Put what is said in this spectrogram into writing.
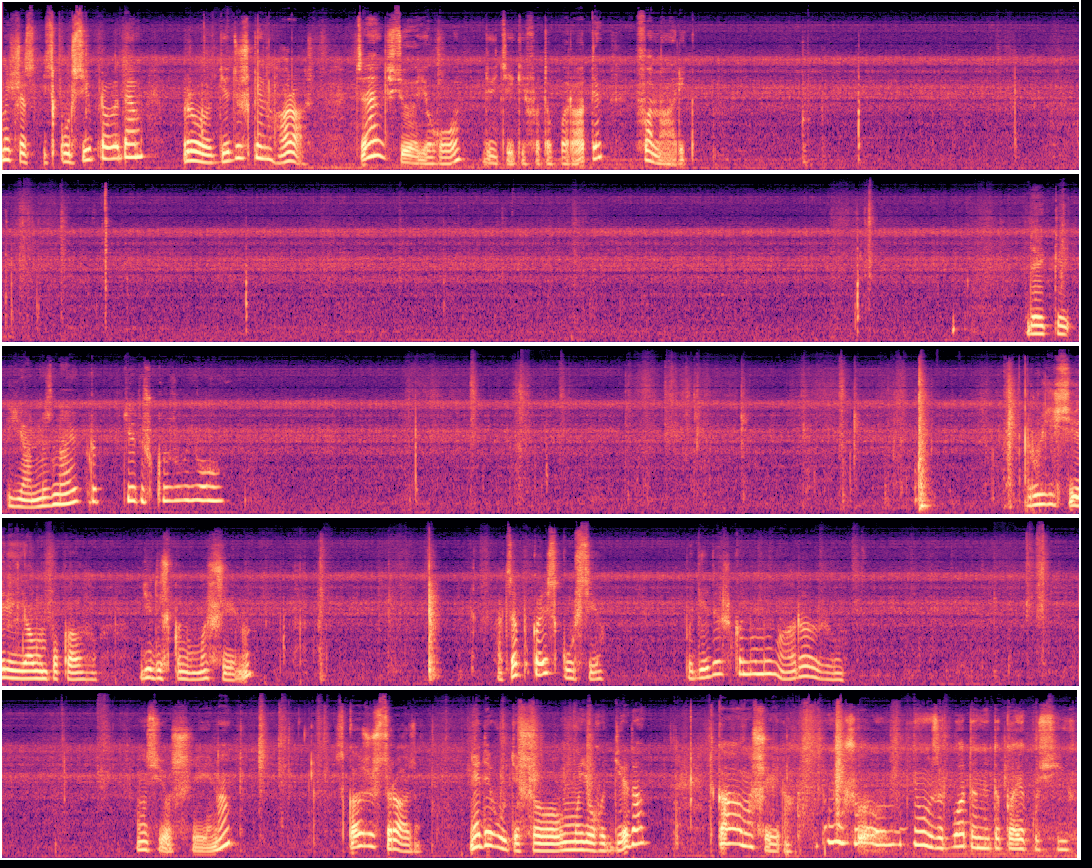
Ми зараз екскурсію проведемо про дідушкин гараж. Це все його. Дивіться, які фотоапарати, фонарик. Деяке я не знаю про дідушку свого. В другій серії я вам покажу дідушкину машину. А це поки екскурсія по дідушкиному гаражу. Ось його шина. Скажу сразу. Не дивуйтесь, що у моєго діда така машина. Тому що нього зарплата не така, як усіх.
